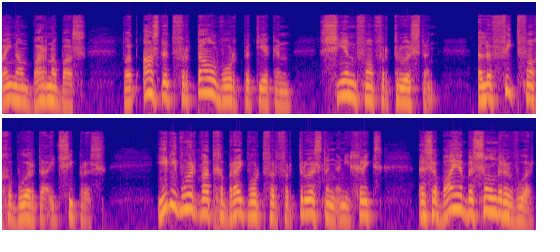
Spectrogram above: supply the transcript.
bynaam Barnabas wat as dit vertaal word beteken seun van vertroosting 'n leviet van geboorte uit Siprus hierdie woord wat gebruik word vir vertroosting in die Grieks is 'n baie besondere woord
